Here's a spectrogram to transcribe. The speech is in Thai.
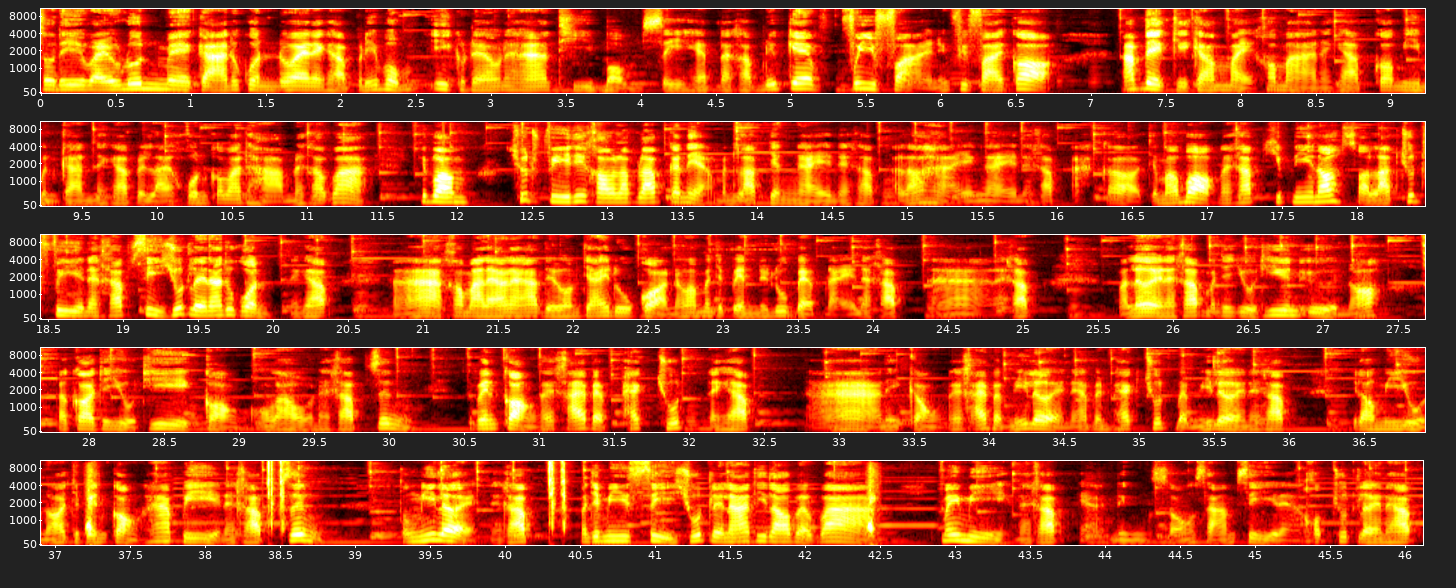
สวัสดีวัยรุ่นเมกาทุกคนด้วยนะครับ วันนี้ผมอีกแล้วนะฮะทีบอมซีเฮดนะครับรีบเกมฟรีไฟนี่ฟรีไฟก็อัปเดตกิจกรรมใหม่เข้ามานะครับ ก็มีเหมือนกันนะครับหลายๆคนก็มาถามนะครับว่าพี่บอมชุดฟรีที่เขารับรับๆกันเนี่ยมันรับยังไงนะครับแล้วหายังไงนะครับอะก็จะมาบอกนะครับคลิปนี้เนาะสอนรับชุดฟรีนะครับ4ชุดเลยนะทุกคนนะครับอ่าเข้ามาแล้วนะครับ เดี๋ยวผมจะให้ดูก่อนนะว่ามันจะเป็นในรูปแบบไหนนะครับอ่านะครับ มาเลยนะครับมันจะอยู่ที่อื่นๆเนาะ แล้วก็จะอยู่ที่กล่องของเรานะครับ ซึ่งจะเป็นกล่องคล้ายๆ แบบแพ็คชุดนะครับอ่านี่กล่องคล้ายๆ แบบนี้เลยนะเป็นแพ็คชุดแบบนี้เลยนะครับที่เรามีอยู่เนาะจะเป็นกล่อง 5 ปีนะครับ ซึ่งตรงนี้เลยนะครับ มันจะมี 4 ชุดเลยนะที่เราแบบว่าไม่มีนะครับเนี่ยหนึ่งสองสามสี่เนี่ยครบชุดเลยนะครับ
